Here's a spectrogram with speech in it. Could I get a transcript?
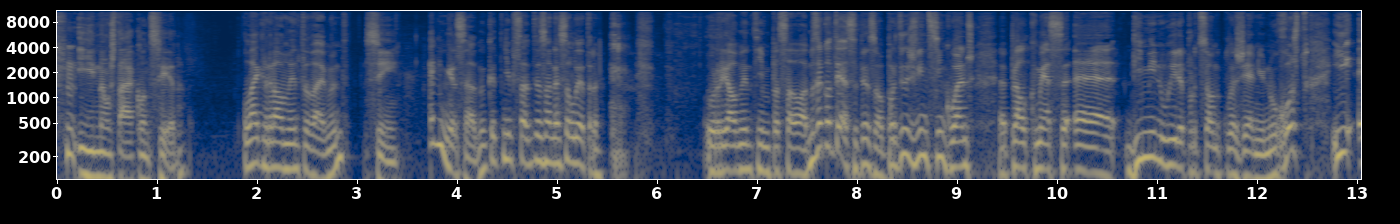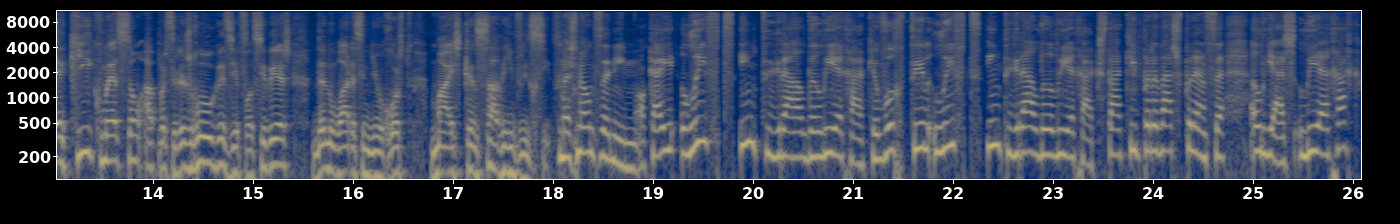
e não está a acontecer? Like realmente a diamond? Sim. É que engraçado, nunca tinha prestado atenção nessa letra. O realmente tinha-me passado lá. Mas acontece, atenção, a partir dos 25 anos a pele começa a diminuir a produção de colagênio no rosto e aqui começam a aparecer as rugas e a flacidez, dando o ar assim de um rosto mais cansado e envelhecido. Mas não desanime, ok? Lift integral da Liarrac. Eu vou repetir Lift integral da Liarrac. Está aqui para dar esperança. Aliás, Liarrac,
